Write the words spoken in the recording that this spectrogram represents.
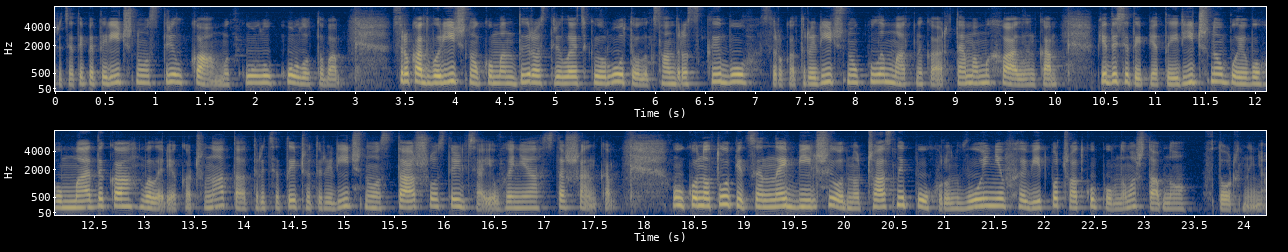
35-річного стрілка Миколу Колотова, 42-річного командира стрілецької роти Олександра Скибу, 43-річного кулеметника Артема Михайленка, 55-річного бойового медика Валерія Качуна та 34-річного старшого стрільця Євгенія Сташенка. У Конотопі це найбільший одночасний похорон воїнів від початку повномасштабного вторгнення.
